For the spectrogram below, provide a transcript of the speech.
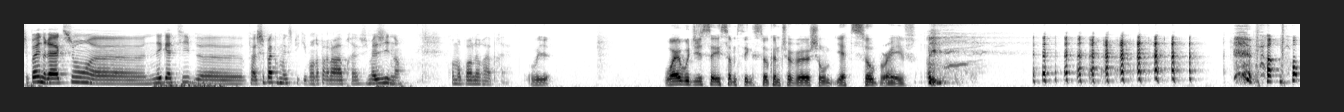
je sais pas, une réaction euh, négative. Euh, enfin, je sais pas comment expliquer, mais on en parlera après. J'imagine hein, qu'on en parlera après. Oui. Why would you say something so controversial yet so brave? Pardon.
